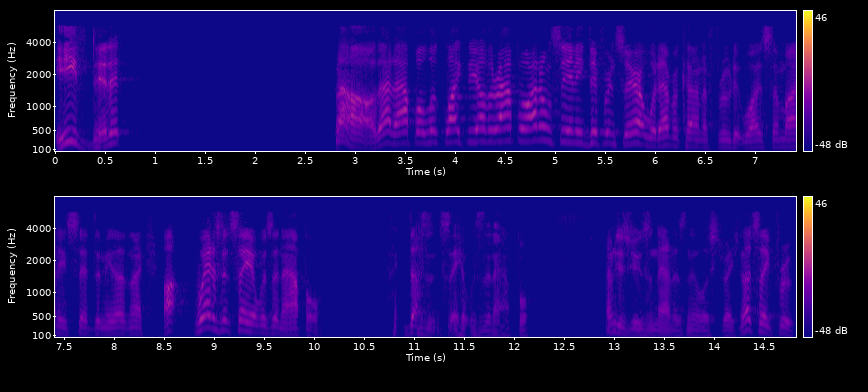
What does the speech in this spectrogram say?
Eve did it. Oh, that apple looked like the other apple. I don't see any difference there. Whatever kind of fruit it was. Somebody said to me the other night, oh, where does it say it was an apple? It doesn't say it was an apple. I'm just using that as an illustration. Let's say fruit.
